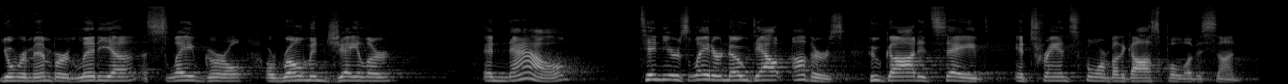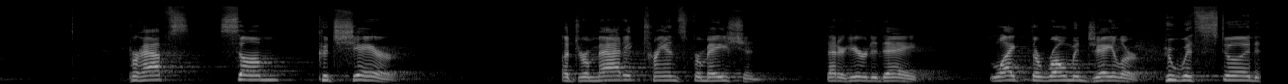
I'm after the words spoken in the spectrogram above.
You'll remember Lydia, a slave girl, a Roman jailer, and now, 10 years later, no doubt others who God had saved and transformed by the gospel of his son. Perhaps some could share a dramatic transformation that are here today, like the Roman jailer who withstood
